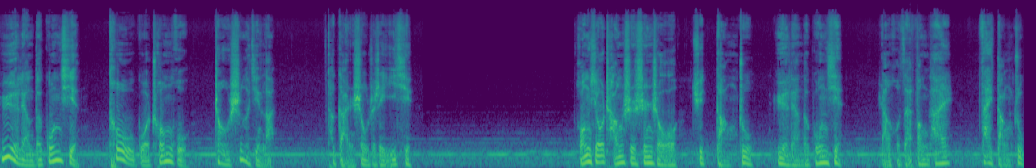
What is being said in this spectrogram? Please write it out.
月亮的光线透过窗户照射进来，他感受着这一切。黄潇尝试伸手去挡住月亮的光线，然后再放开，再挡住，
